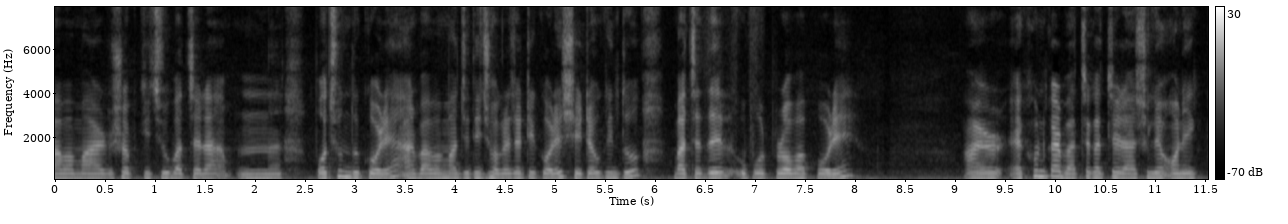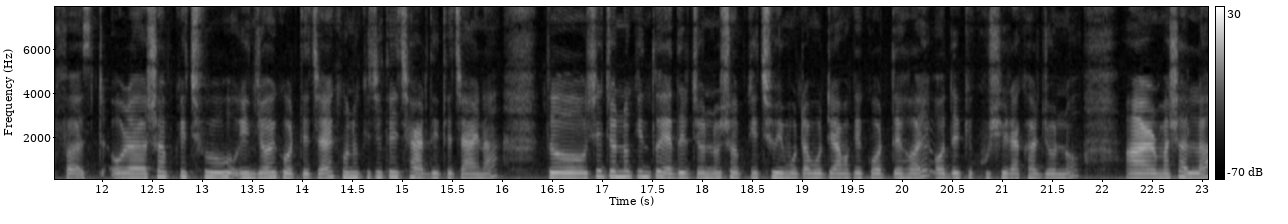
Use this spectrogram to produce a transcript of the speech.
বাবা মার সব কিছু বাচ্চারা পছন্দ করে। আর বাবা মা যদি ঝগড়াঝাটি করে, সেটাও কিন্তু বাচ্চাদের উপর প্রভাব পড়ে। আর এখনকার বাচ্চা কাচ্চারা আসলে অনেক ফার্স্ট ওরা সব কিছু এনজয় করতে চায়, কোনো কিছুতেই ছাড় দিতে চায় না। তো সেজন্য কিন্তু এদের জন্য সব কিছুই মোটামুটি আমাকে করতে হয়, ওদেরকে খুশি রাখার জন্য। আর মাসাল্লাহ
